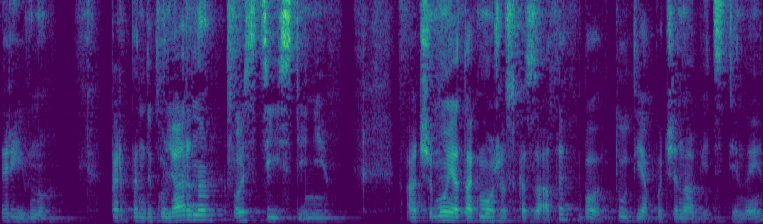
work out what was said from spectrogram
рівно перпендикулярна ось цій стіні. А чому я так можу сказати? Бо тут я починав від стіни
